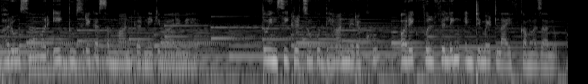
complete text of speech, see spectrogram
भरोसा और एक दूसरे का सम्मान करने के बारे में है। तो इन सीक्रेट्सों को ध्यान में रखो और एक फुलफिलिंग इंटीमेट लाइफ का मज़ा लो।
